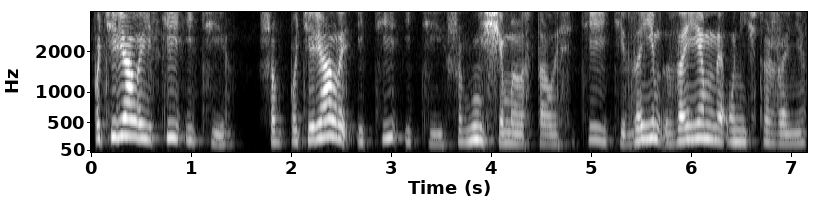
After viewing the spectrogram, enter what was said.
потеряли і ті, і ті. Щоб потеряли і ті, і ті, щоб ніщими остались і ті, і ті. Взаєм, взаємне унічтоження.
